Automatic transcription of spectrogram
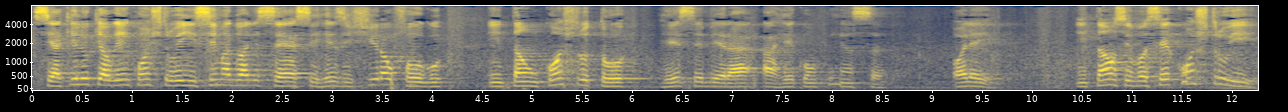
Se aquilo que alguém construir em cima do alicerce resistir ao fogo, então o construtor receberá a recompensa. Olha aí. Então, se você construir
